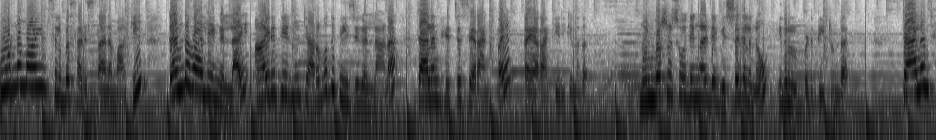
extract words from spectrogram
പൂർണമായും സിലബസ് അടിസ്ഥാനമാക്കി രണ്ട് വാല്യങ്ങളിലായി ആയിരത്തി എഴുന്നൂറ്റി അറുപത് പേജുകളിലാണ് talent H S A rank file തയ്യാറാക്കിയിരിക്കുന്നത്. മുൻവർഷ ചോദ്യങ്ങളുടെ വിശകലനവും ഇതിൽ ഉൾപ്പെടുത്തിയിട്ടുണ്ട്. Talent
